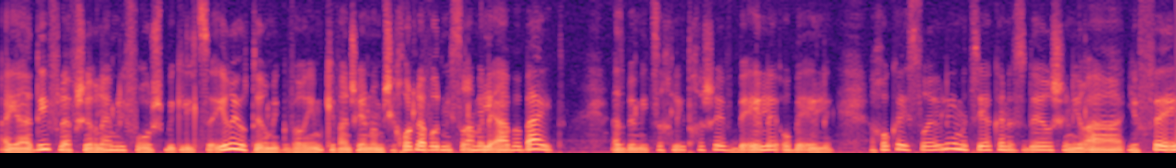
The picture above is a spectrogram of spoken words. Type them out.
היה עדיף לאפשר להן לפרוש בגיל צעיר יותר מגברים, כיוון שהן ממשיכות לעבוד משרה מלאה בבית. אז במי צריך להתחשב, באלה או באלה? החוק הישראלי מציע כאן הסדר שנראה יפה,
